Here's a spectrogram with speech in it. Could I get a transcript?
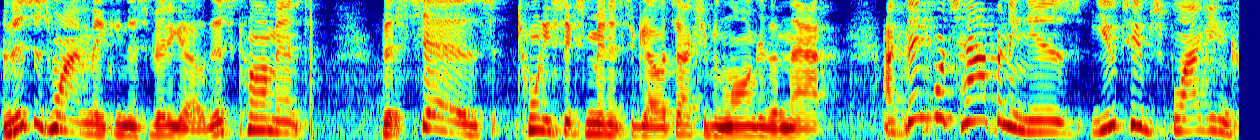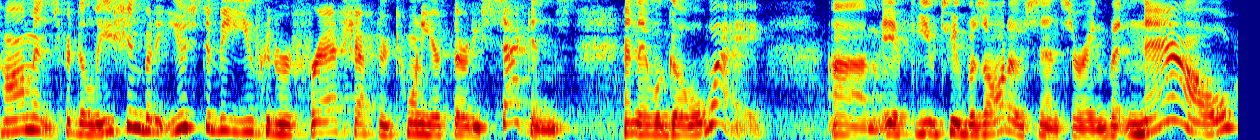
And this is why I'm making this video. This comment that says 26 minutes ago, it's actually been longer than that. I think what's happening is YouTube's flagging comments for deletion, but it used to be you could refresh after 20 or 30 seconds and they would go away um, if YouTube was auto censoring. But now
